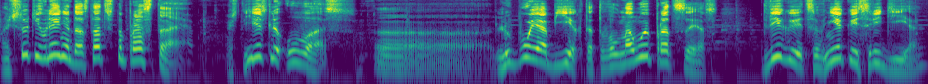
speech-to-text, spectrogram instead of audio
Значит, суть явления достаточно простая. Значит, если у вас э, любой объект, это волновой процесс, двигается в некой среде,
